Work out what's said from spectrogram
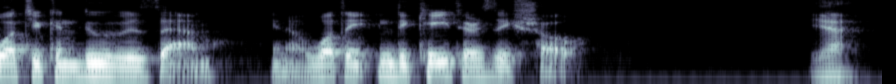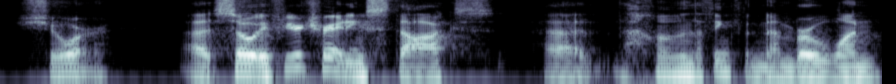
what you can do with them. You know, what indicators they show. Yeah, sure. Uh, so if you're trading stocks, uh, I think the number one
